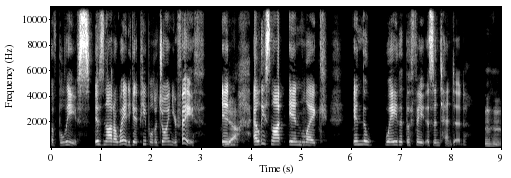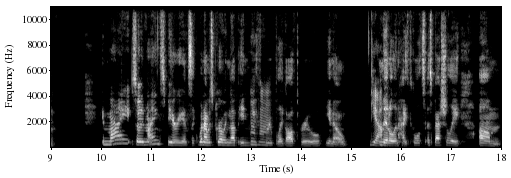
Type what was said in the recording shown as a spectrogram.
of beliefs is not a way to get people to join your faith. In yeah at least not in Mhm. like in the way that the fate is intended. hmm in my so in my experience like when i was growing up in youth Mhm. group like all through you know Yeah. middle and high schools especially um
